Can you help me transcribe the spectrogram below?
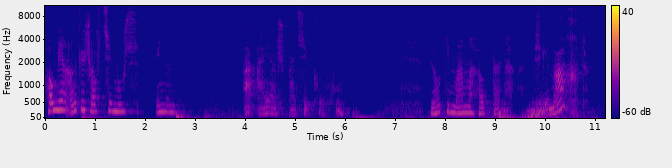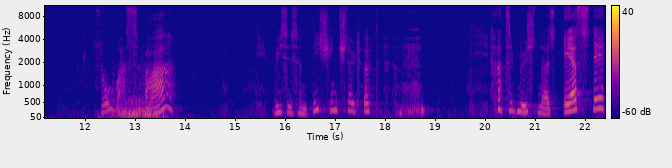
haben mir angeschafft, sie muss ihnen eine Eierspeise kochen. Ja, die Mama hat das gemacht. So was war, wie sie es am Tisch hingestellt hat, hat sie müssten als Erste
